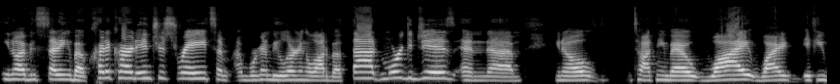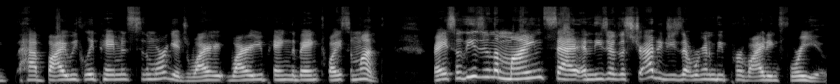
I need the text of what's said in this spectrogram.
you know, I've been studying about credit card interest rates. and we're going to be learning a lot about that, mortgages, and um, you know, talking about why why if you have biweekly payments to the mortgage, why why are you paying the bank twice a month? Right. So these are the mindset and these are the strategies that we're going to be providing for you.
